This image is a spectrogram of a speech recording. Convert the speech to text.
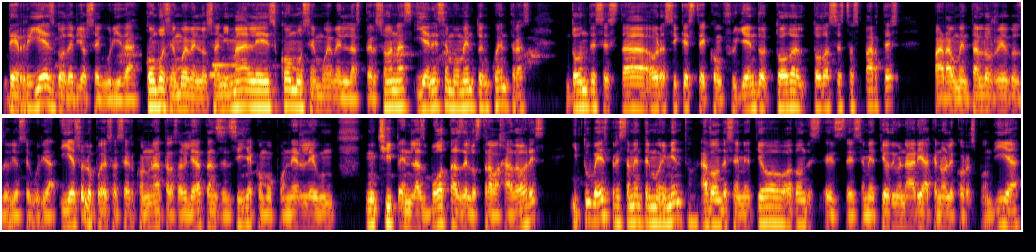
de riesgo de bioseguridad, cómo se mueven los animales, cómo se mueven las personas y en ese momento encuentras dónde se está ahora sí que esté confluyendo todas estas partes para aumentar los riesgos de bioseguridad. Y eso lo puedes hacer con una trazabilidad tan sencilla como ponerle un, chip en las botas de los trabajadores y tú ves precisamente el movimiento, a dónde se metió, a dónde este, se metió de un área que no le correspondía,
